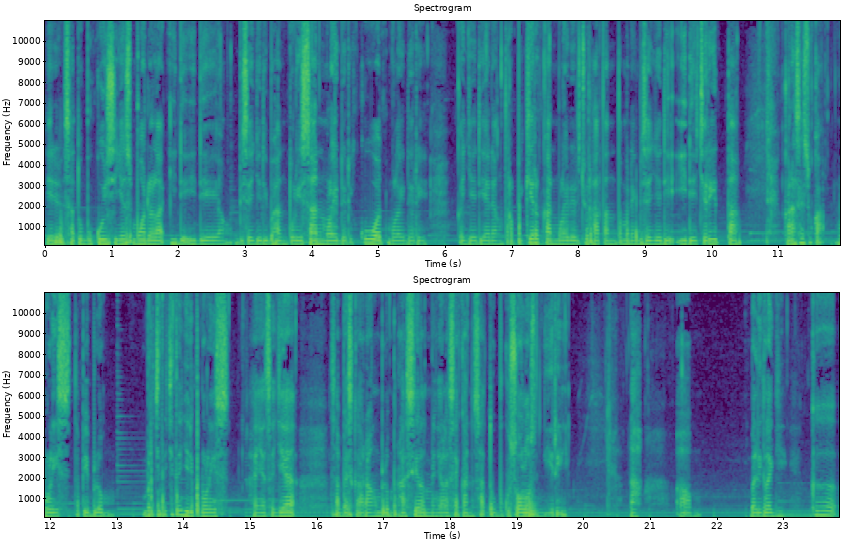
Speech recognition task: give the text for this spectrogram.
Jadi satu buku isinya semua adalah ide-ide yang bisa jadi bahan tulisan mulai dari quote mulai dari kejadian yang terpikirkan mulai dari curhatan teman yang bisa jadi ide cerita. Karena saya suka nulis tapi belum bercita-cita jadi penulis. Hanya saja sampai sekarang belum berhasil menyelesaikan satu buku solo sendiri. Nah um, balik lagi ke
